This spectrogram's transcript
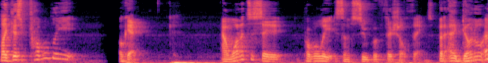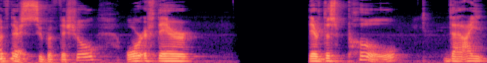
like there's probably okay. I wanted to say probably some superficial things, but I don't know if they're superficial or if they're they're this pull that I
